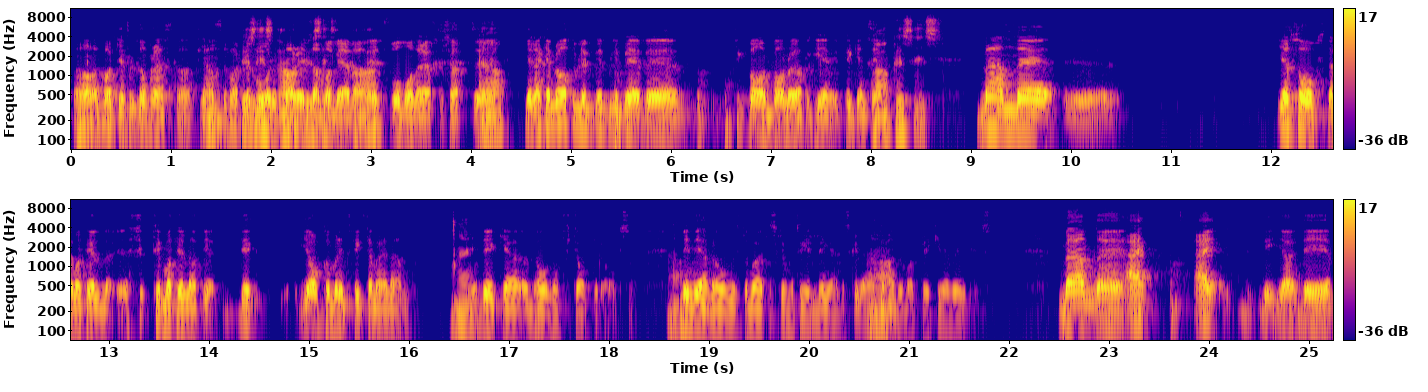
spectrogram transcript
Ja, det var ju de flesta klasser. Det var ju morfar ja, i samma veva Ja. två månader efter. Så att, Ja. Mina kamrater blev, blev, blev, fick barnbarn och jag fick, fick en till. Ja, precis. Men eh, jag sa också till Matilda, till Matilda att jag, det, jag kommer inte fixa med den än. Nej. Och det kan jag, det har nog förstått idag också. Ja. Min jävla ångest var att jag skulle få tvillingar. Det, skulle, det Ja. hade varit pricken över i. Liksom. Men eh, nej, nej det, ja, det,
